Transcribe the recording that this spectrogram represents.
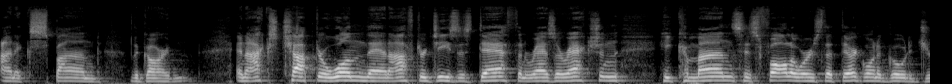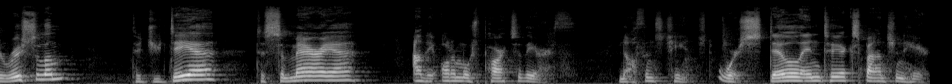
and expand the garden. In Acts chapter 1, then, after Jesus' death and resurrection, he commands his followers that they're going to go to Jerusalem, to Judea, to Samaria, and the uttermost parts of the earth. Nothing's changed. We're still into expansion here.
